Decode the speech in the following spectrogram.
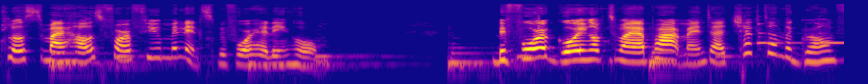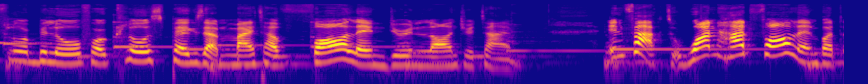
close to my house for a few minutes before heading home. Before going up to my apartment, I checked on the ground floor below for clothes pegs that might have fallen during laundry time. In fact, one had fallen, but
